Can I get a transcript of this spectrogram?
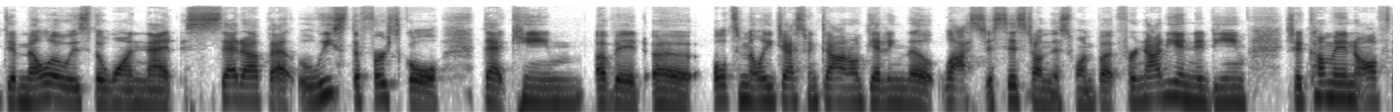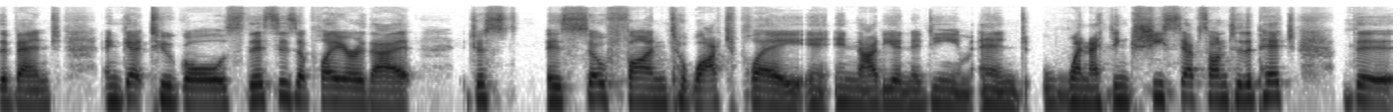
DeMello is the one that set up at least the first goal that came of it. Uh, ultimately, Jess McDonald getting the last assist on this one, but for Nadia Nadim to come in off the bench and get two goals, this is a player that just is so fun to watch play in, in Nadia Nadim. And when I think she steps onto the pitch, the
